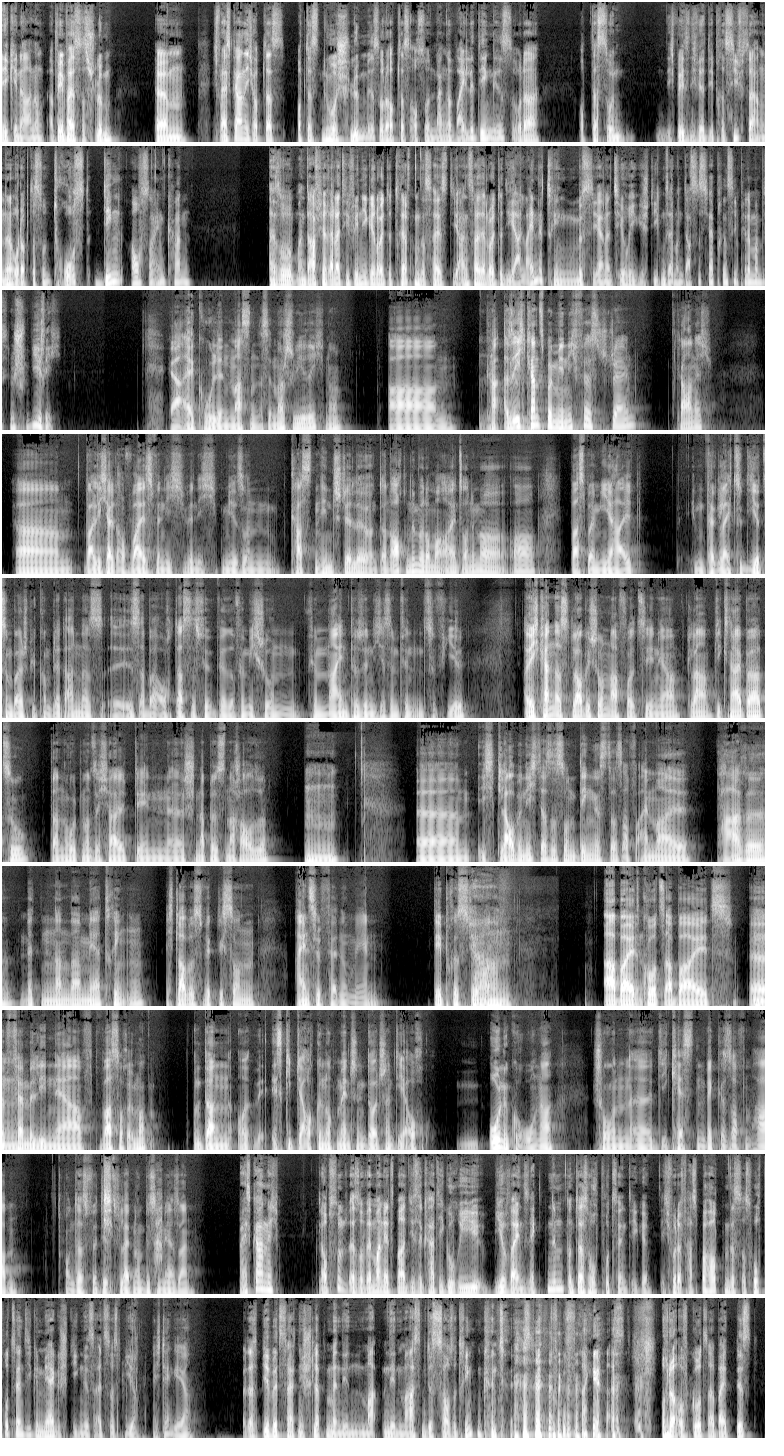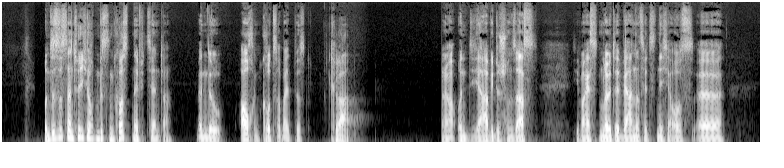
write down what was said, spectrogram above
Nee, keine Ahnung. Auf jeden Fall ist das schlimm. Ähm, ich weiß gar nicht, ob das, ob das nur schlimm ist oder ob das auch so ein Langeweile-Ding ist oder ob das so ein, ich will jetzt nicht wieder depressiv sagen, ne? Oder ob das so ein Trost-Ding auch sein kann. Also man darf ja relativ wenige Leute treffen. Das heißt, die Anzahl der Leute, die alleine trinken, müsste ja in der Theorie gestiegen sein. Und das ist ja prinzipiell immer ein bisschen schwierig. Ja, Alkohol in Massen ist immer schwierig, ne? Ähm, kann, also ich kann es bei mir nicht feststellen, gar nicht. Ähm, weil ich halt auch weiß, wenn ich, wenn ich mir so einen Kasten hinstelle und dann, ach, nimm mir doch mal eins, auch nimm mal, oh, was bei mir halt im Vergleich zu dir zum Beispiel komplett anders äh, ist, aber auch das ist für, wäre für mich schon, für mein persönliches Empfinden zu viel. Aber ich kann das, glaube ich, schon nachvollziehen, ja. Klar, die Kneipe hat zu, dann holt man sich halt den äh, Schnappes nach Hause. Mhm. Ähm, ich glaube nicht, dass es so ein Ding ist, dass auf einmal Paare miteinander mehr trinken. Ich glaube, es ist wirklich so ein Einzelfenomen. Depression, Arbeit, Genau. Kurzarbeit, äh, Mhm. Family nervt, was auch immer. Und dann, und es gibt ja auch genug Menschen in Deutschland, die auch ohne Corona schon äh, die Kästen weggesoffen haben. Und das wird jetzt vielleicht noch ein bisschen mehr sein. Weiß gar nicht. Glaubst du, also wenn man jetzt mal diese Kategorie Bier, Wein, Sekt nimmt und das Hochprozentige, ich würde fast behaupten, dass das Hochprozentige mehr gestiegen ist als das Bier. Ich denke ja. Weil das Bier willst du halt nicht schleppen in den, Ma in den Maßen, wie du es zu Hause trinken könntest, wenn du frei hast oder auf Kurzarbeit bist. Und es ist natürlich auch ein bisschen kosteneffizienter, wenn du auch in Kurzarbeit bist. Klar. Ja, und ja, wie du schon sagst, die meisten Leute werden das jetzt nicht aus äh,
